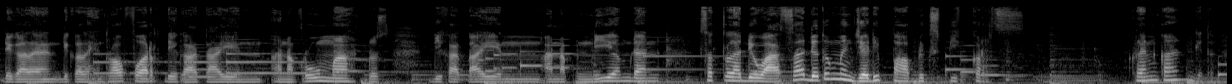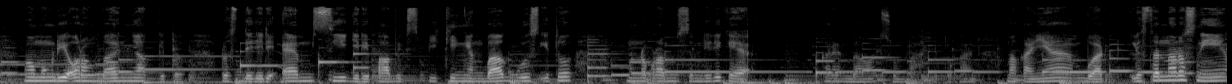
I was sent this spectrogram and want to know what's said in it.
dikatain dikatain introvert, dikatain anak rumah, terus dikatain anak pendiam dan setelah dewasa dia tuh menjadi public speakers. Gitu. Keren kan gitu. Ngomong di orang banyak gitu. Terus dia jadi MC, jadi public speaking yang bagus itu menurut Ram sendiri kayak keren banget sumpah gitu kan. Makanya buat listeners nih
